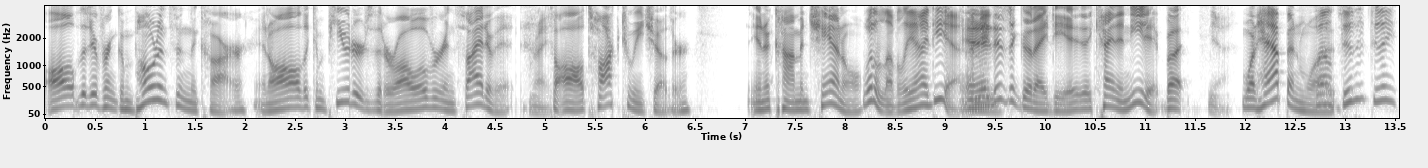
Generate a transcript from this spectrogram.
all the different components in the car and all the computers that are all over inside of it Right. to all talk to each other in a common channel. What a lovely idea. and it is a good idea. They kind of need it. But Yeah. what happened was Well, do they do they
